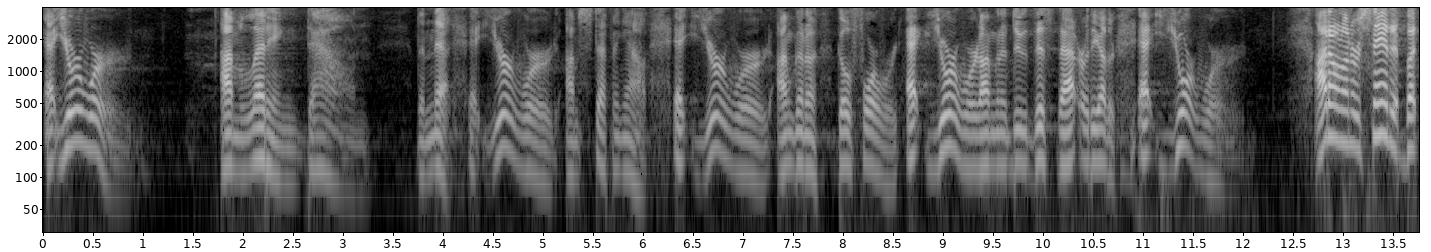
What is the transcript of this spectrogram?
At your word, I'm letting down the net. At your word, I'm stepping out. At your word, I'm going to go forward. At your word, I'm going to do this, that, or the other. At your word. I don't understand it, but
